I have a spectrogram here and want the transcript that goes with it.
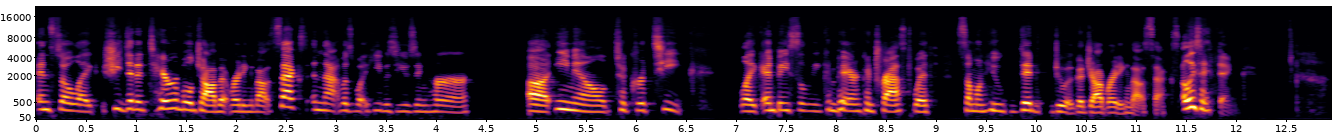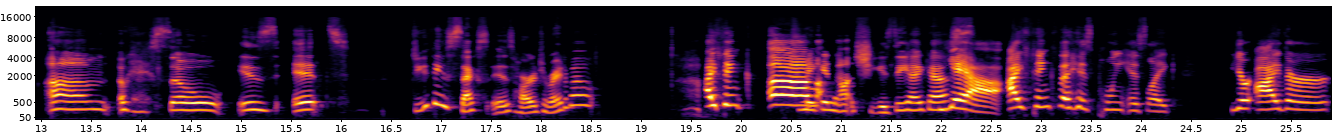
and so like she did a terrible job at writing about sex, and that was what he was using her uh, email to critique. Like and basically compare and contrast with someone who did do a good job writing about sex. At least I think. um, okay, so is it do you think sex is hard to write about? I think um Make it not cheesy, I guess. Yeah, I think that his point is like you're either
